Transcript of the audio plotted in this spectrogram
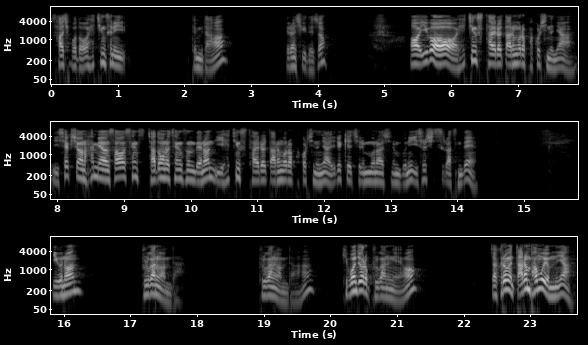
45도 해칭선이 됩니다. 이런 식이 되죠. 어, 이거 해칭 스타일을 다른 거로 바꿀 수 있느냐 이 섹션 하면서 생, 자동으로 생성되는 이 해칭 스타일을 다른 거로 바꿀 수 있느냐 이렇게 질문하시는 분이 있을 수 있을 것 같은데 이거는 불가능합니다 불가능합니다 기본적으로 불가능해요 자 그러면 다른 방법이 없느냐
